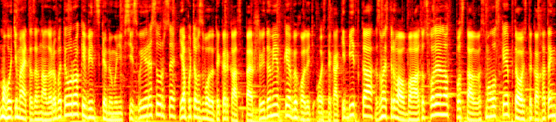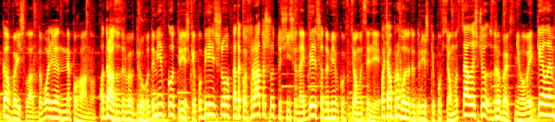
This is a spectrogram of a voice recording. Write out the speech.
Мого тімейта загнали робити уроки. Він скинув мені всі свої ресурси. Я почав зводити каркас першої домівки. Виходить ось така кібітка. Змайстрував багато сходинок, поставив смолоскип, та ось така хатинка вийшла доволі непогано. Одразу зробив другу домівку, трішки побільшу, та також ратушу, точніше найбільшу домівку в цьому селі. Почав проводити доріжки по всьому селищу, зробив сніговий килим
